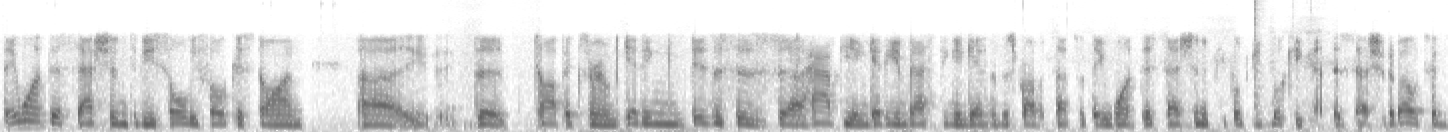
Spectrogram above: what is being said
they want this session to be solely focused on uh, the topics around getting businesses uh, happy and getting investing again in this province. That's what they want this session and people to be looking at this session about. And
